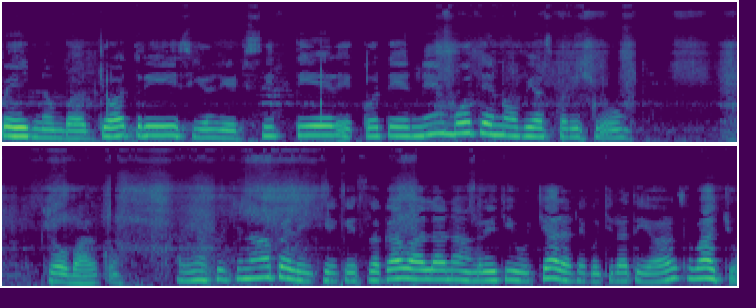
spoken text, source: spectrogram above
પેજ નંબર ચોત્રીસ, યુનિટ સિત્તેર, એકોતેર ને બોતેરનો અભ્યાસ કરીશું. જો બાળકો, અહીંયા સૂચના આપેલી છે કે સગાવાલાના અંગ્રેજી ઉચ્ચાર અને ગુજરાતી અર્થ વાંચો.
